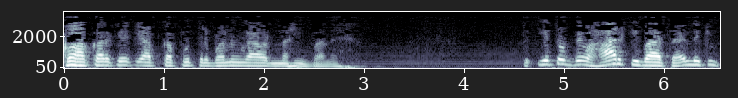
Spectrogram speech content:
कह करके कि आपका पुत्र बनूँगा और नहीं बने। तो ये तो व्यवहार की बात है, लेकिन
